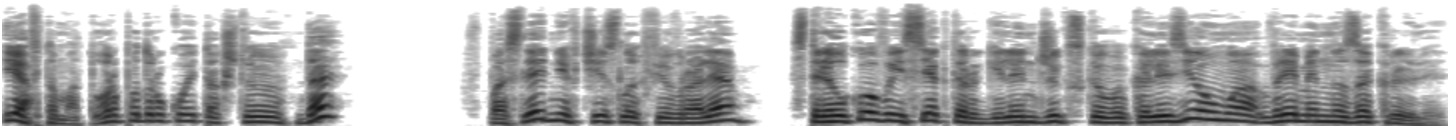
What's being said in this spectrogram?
И автомотор под рукой, так что да? В последних числах февраля стрелковый сектор Геленджикского колизеума временно закрыли,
